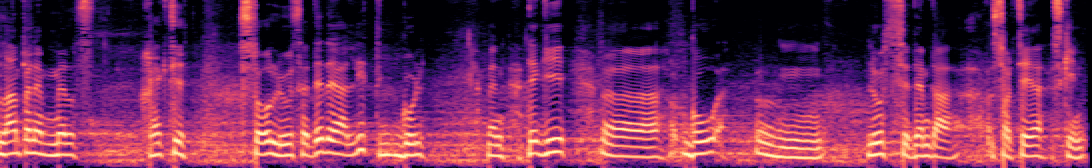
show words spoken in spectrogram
lamperne med rigtig stor lyse. Det der er lidt guld, men det giver øh, god øh, lys til dem, der sorterer skin.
